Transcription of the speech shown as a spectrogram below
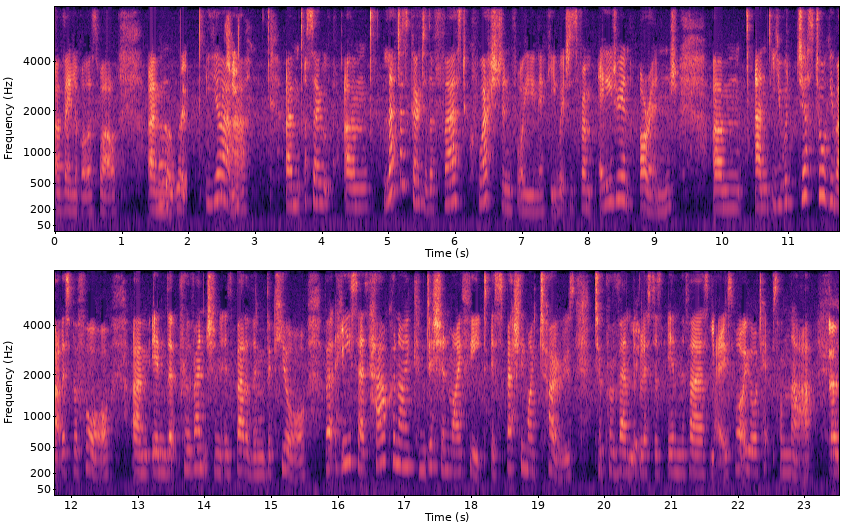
available as well. Um, oh, great. Yeah. Um, so um, let us go to the first question for you, Nikki, which is from Adrian Orange. Um, and you were just talking about this before, um, in that prevention is better than the cure. But he says, How can I condition my feet, especially my toes, to prevent the blisters in the first place? What are your tips on that? Uh,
